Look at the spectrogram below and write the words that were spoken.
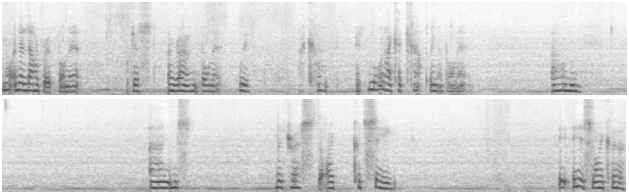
not an elaborate bonnet just a round bonnet with I can't it's more like a cap than a bonnet. Um, and the dress that I could see it is like a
